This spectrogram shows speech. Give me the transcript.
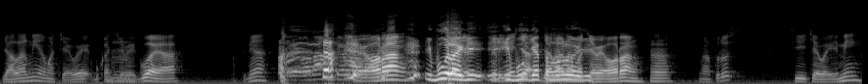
Jalan nih sama cewek, bukan Hmm. cewek gua ya. Maksudnya orang cewek orang. Ibu lagi, Seringnya ibunya temen jalan lu sama lagi. cewek orang. Nah, Nah, terus si cewek ini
